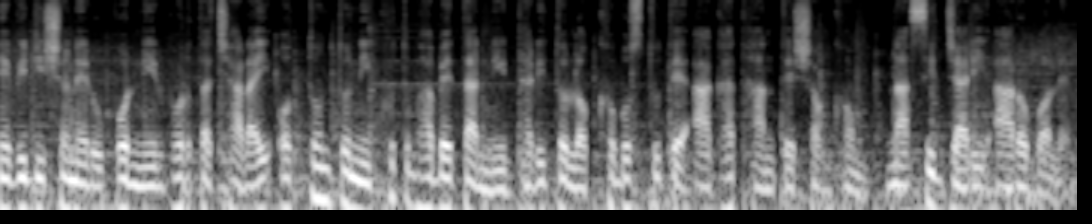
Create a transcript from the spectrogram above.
নেভিডিশনের উপর নির্ভরতা ছাড়াই অত্যন্ত নিখুঁতভাবে তার নির্ধারিত লক্ষ্যবস্তুতে আঘাত হানতে সক্ষম, নাসির জারি আরও বলেন।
